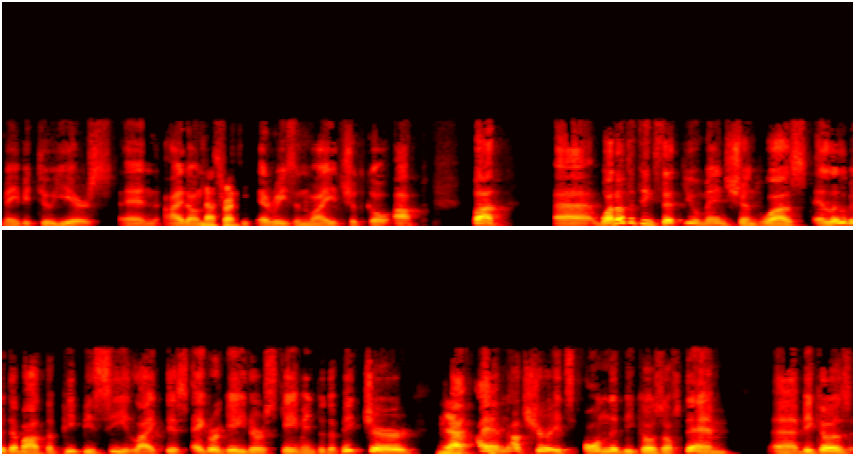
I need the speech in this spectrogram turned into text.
maybe two years, and I don't That's right. see a reason why it should go up. But uh, one of the things that you mentioned was a little bit about the PPC, like these aggregators came into the picture. Yeah. I, I am not sure it's only because of them, uh, because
